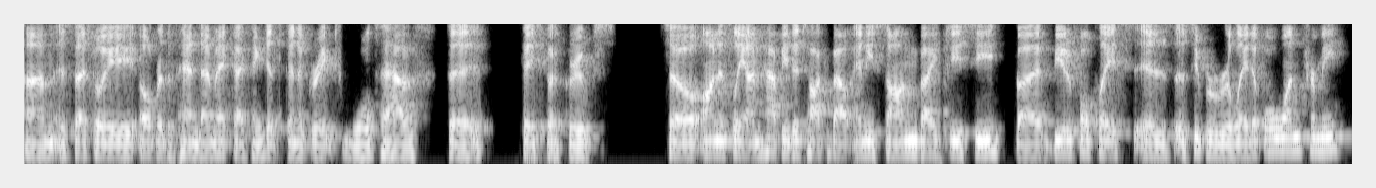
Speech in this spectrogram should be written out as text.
Um, especially over the pandemic, I think it's been a great tool to have the Facebook groups. So honestly, I'm happy to talk about any song by GC, but Beautiful Place is a super relatable one for me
